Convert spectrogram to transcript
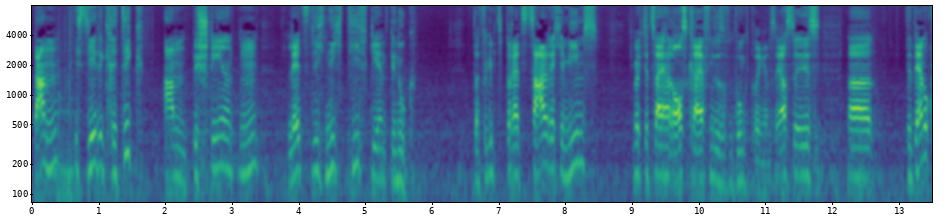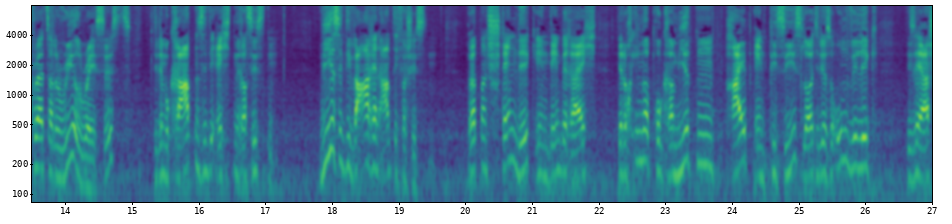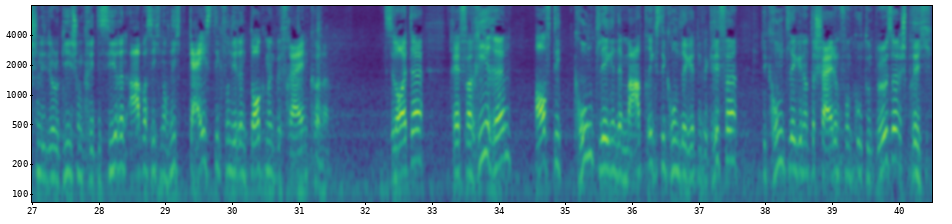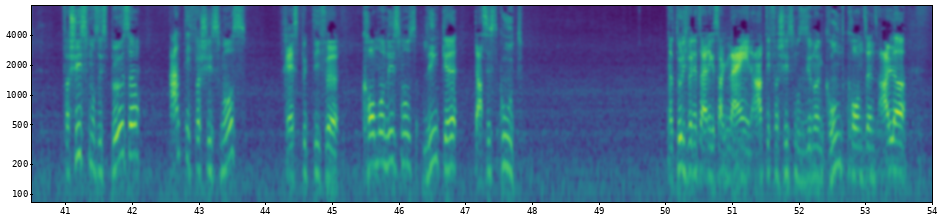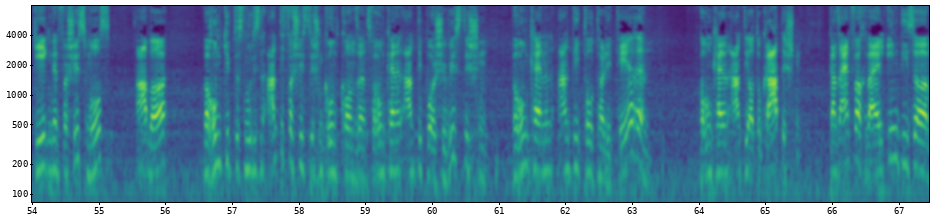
dann ist jede Kritik an Bestehenden letztlich nicht tiefgehend genug. Dafür gibt es bereits zahlreiche Memes. Ich möchte zwei herausgreifen, die das auf den Punkt bringen. Das erste ist, uh, the Democrats are the real racists. Die Demokraten sind die echten Rassisten. Wir sind die wahren Antifaschisten hört man ständig in dem Bereich der noch immer programmierten Halb-NPCs, Leute, die also unwillig diese herrschende Ideologie schon kritisieren, aber sich noch nicht geistig von ihren Dogmen befreien können. Diese Leute referieren auf die grundlegende Matrix, die grundlegenden Begriffe, die grundlegende Unterscheidung von Gut und Böse, sprich Faschismus ist böse, Antifaschismus, respektive Kommunismus, Linke, das ist gut. Natürlich werden jetzt einige sagen, nein, Antifaschismus ist ja nur ein Grundkonsens aller gegen den Faschismus. Aber warum gibt es nur diesen antifaschistischen Grundkonsens? Warum keinen antibolschewistischen? Warum keinen antitotalitären? Warum keinen antiautokratischen? Ganz einfach, weil in dieser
